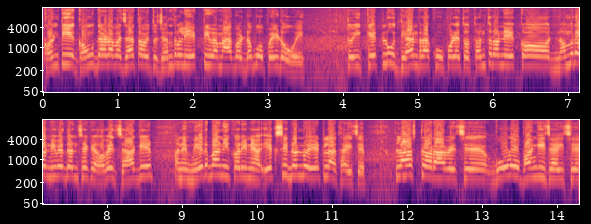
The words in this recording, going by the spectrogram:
ઘંટીએ ઘઉં દાડાવા જતા હોય તો જનરલી એક્ટિવામાં આગળ ડબ્બો પડ્યો હોય. તો એ કેટલું ધ્યાન રાખવું પડે? તો તંત્રને એક નમ્ર નિવેદન છે કે હવે જાગે અને મહેરબાની કરીને એક્સિડન્ટો એટલા થાય છે. પ્લાસ્ટર આવે છે, ગોળો ભાંગી જાય છે.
